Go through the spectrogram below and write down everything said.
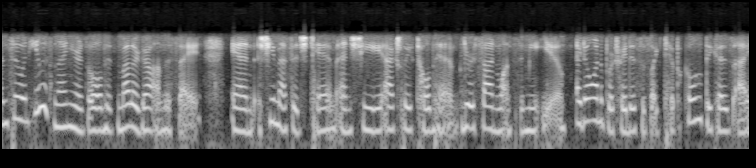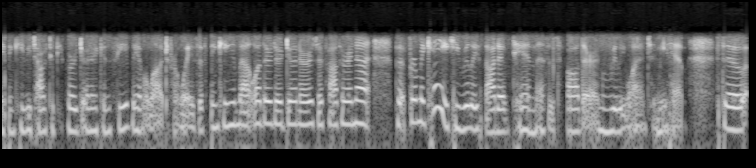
And so when he was nine years old, his mother got on the site and she messaged him, and she actually told him, your son wants to meet you. I don't want to portray this as like typical because I think if you talk to people who are donor conceived, they have a lot of different ways of thinking about whether they're donors or father or not. But for McKay, he really thought of Tim as his father and really wanted to meet him. So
